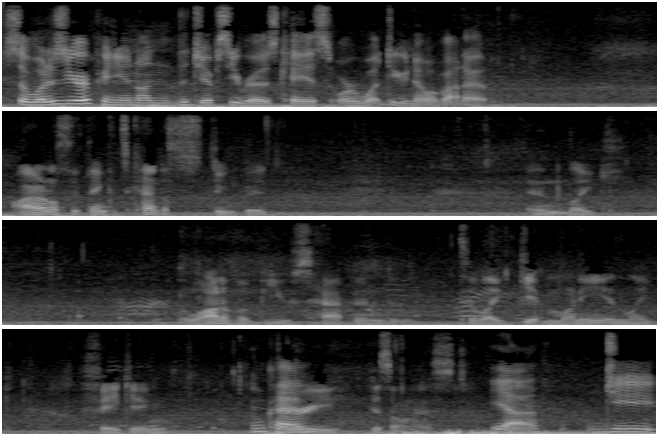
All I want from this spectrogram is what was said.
So, what is your opinion on the Gypsy Rose case, or what do you know about it? I honestly think it's kind of stupid. And like a lot of abuse happened and to like get money and like faking. Okay. Very dishonest. Yeah. Do you,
